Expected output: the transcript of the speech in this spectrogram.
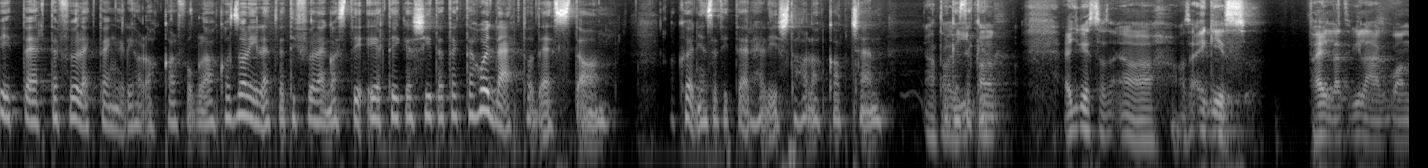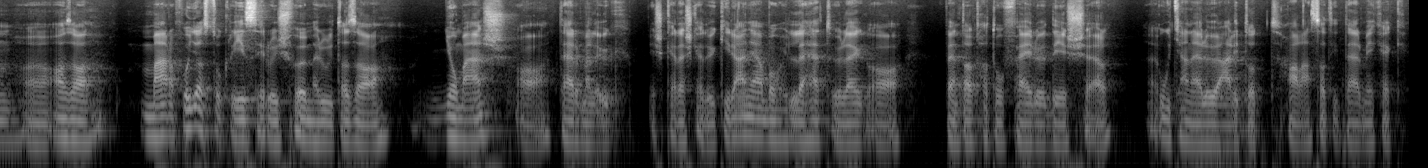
Péter, te főleg tengeri halakkal foglalkozol, illetve ti főleg azt értékesítetek. Te hogy látod ezt a, a környezeti terhelést a halak kapcsán? Hát, a, a, egyrészt az, az egész fejlett világban az a, már a fogyasztók részéről is fölmerült az a nyomás a termelők és kereskedők irányába, hogy lehetőleg a fenntartható fejlődéssel útján előállított halászati termékek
